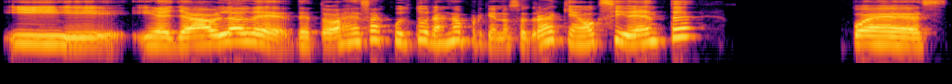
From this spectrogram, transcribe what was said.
Y, ella habla de, todas esas culturas, ¿no? Porque nosotros aquí en Occidente, pues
